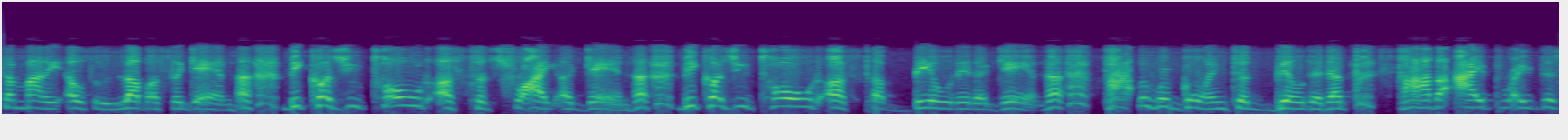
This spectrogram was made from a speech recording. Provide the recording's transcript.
somebody else love us again. Because you told us to try again. Because you told us to build it again. Father, we're going to build it. Up. Father, I pray this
